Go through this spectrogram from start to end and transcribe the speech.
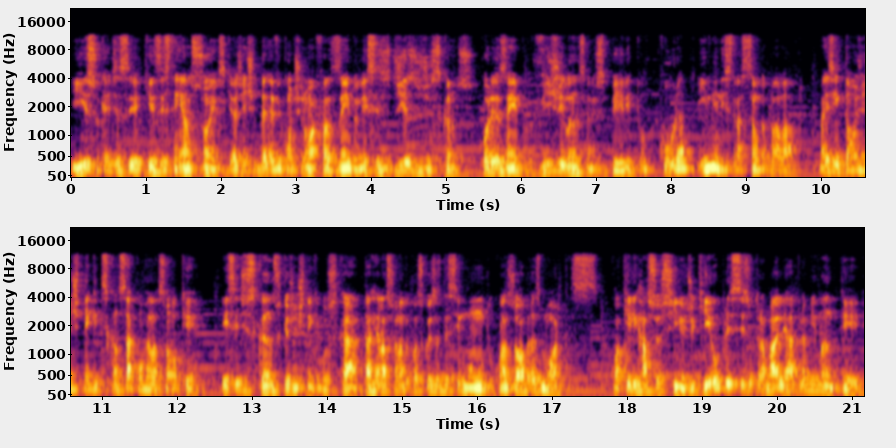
E isso quer dizer que existem ações que a gente deve continuar fazendo nesses dias de descanso. Por exemplo, vigilância no espírito, cura e ministração da palavra. Mas então a gente tem que descansar com relação ao quê? Esse descanso que a gente tem que buscar está relacionado com as coisas desse mundo, com as obras mortas com aquele raciocínio de que eu preciso trabalhar para me manter,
